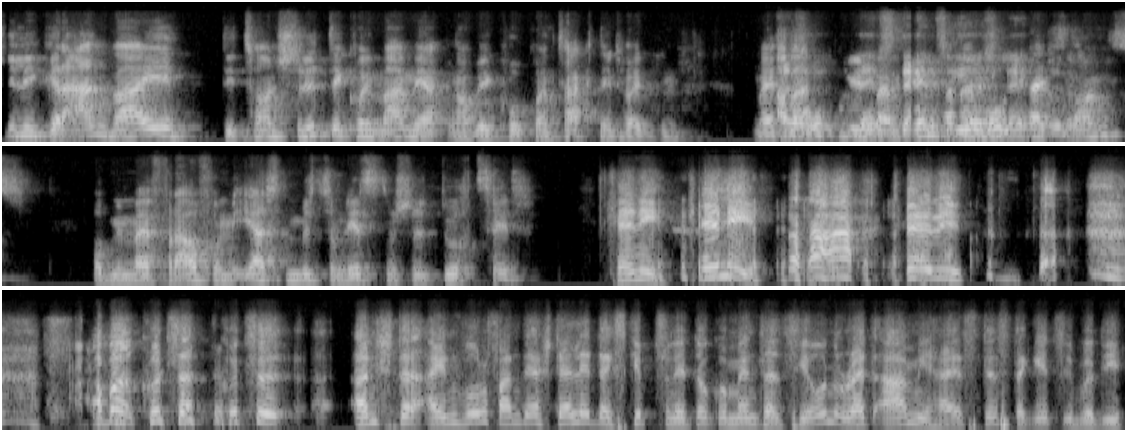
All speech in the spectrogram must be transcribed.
filigran war ich, die Tanzschritte kann ich mir auch merken, aber ich kann Kontakt nicht halten. Meine Aber Let's beim, Dance beim eher schlecht, hat mir meine Frau vom ersten bis zum letzten Schritt durchzählt. Kenny, Kenny, Kenny. Aber kurzer, kurzer ernster Einwurf an der Stelle. Es gibt so eine Dokumentation, Red Army heißt es. Da geht es über die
